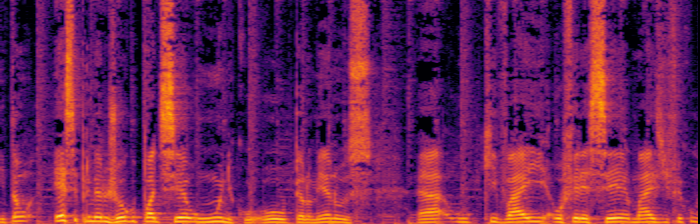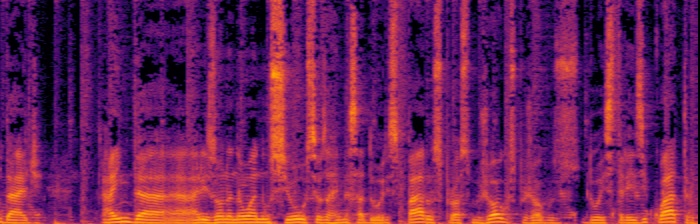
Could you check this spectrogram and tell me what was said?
Então, esse primeiro jogo pode ser o único, ou pelo menos é, o que vai oferecer mais dificuldade. Ainda a Arizona não anunciou os seus arremessadores para os próximos jogos, para os jogos 2, 3 e 4,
